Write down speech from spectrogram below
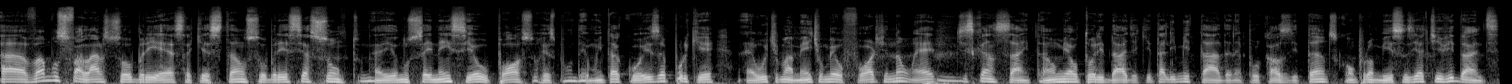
uh, vamos falar sobre essa questão, sobre esse assunto. Né? Eu não sei nem se eu posso responder muita coisa, porque né, ultimamente o meu forte não é descansar. Então, minha autoridade aqui está limitada, né, por causa de tantos compromissos e atividades.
